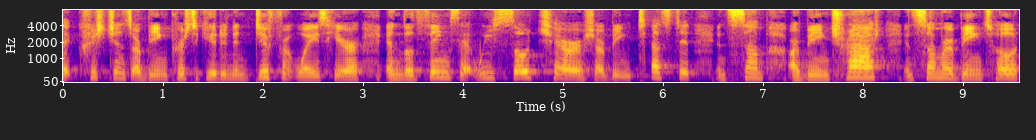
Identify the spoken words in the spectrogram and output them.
that Christians are being persecuted in different ways here, and the things that we so cherish are being tested, and some are being trashed, and some are being told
